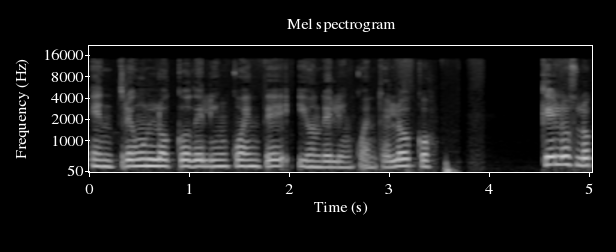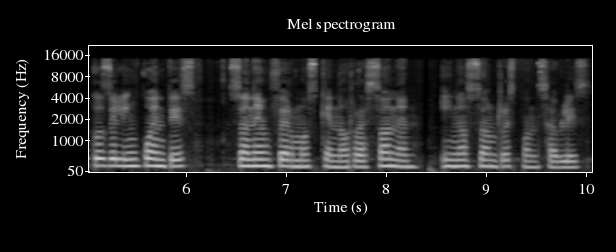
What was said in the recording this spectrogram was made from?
entre un loco delincuente y un delincuente loco que los locos delincuentes son enfermos que no razonan y no son responsables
